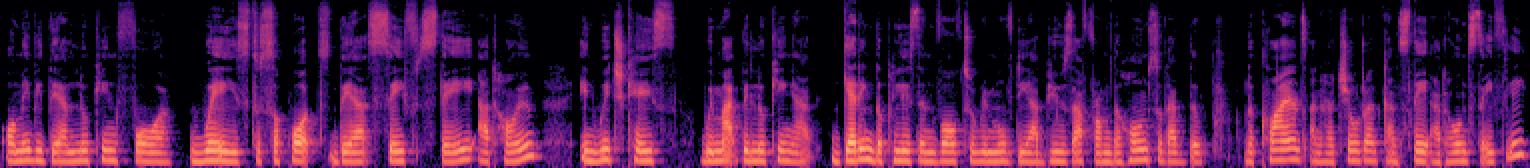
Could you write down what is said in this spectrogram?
Or maybe they are looking for ways to support their safe stay at home, in which case we might be looking at getting the police involved to remove the abuser from the home so that the, the client and her children can stay at home safely?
